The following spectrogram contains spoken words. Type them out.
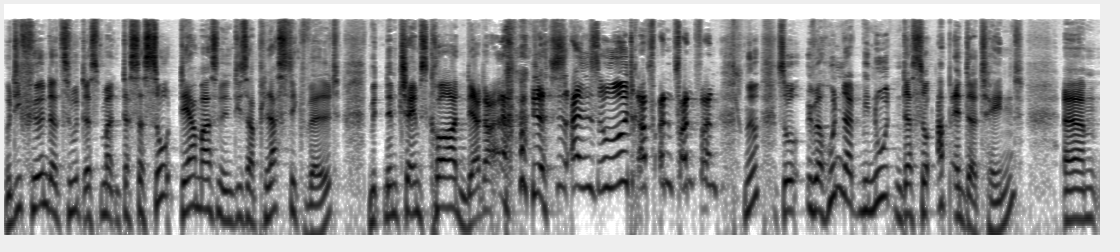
Und die führen dazu, dass man, dass das so dermaßen in dieser Plastikwelt mit einem James Corden, der da, das ist alles so ultra fun, fun, fun, ne? so über 100 Minuten das so abentertaint, ähm,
